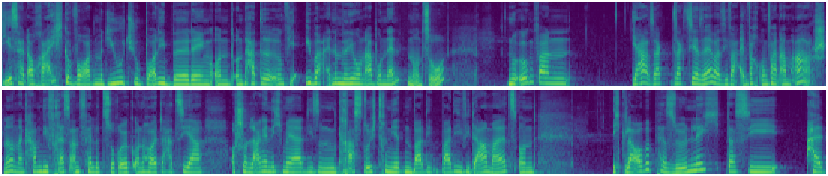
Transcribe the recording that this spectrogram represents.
die ist halt auch reich geworden mit YouTube, Bodybuilding und, und hatte irgendwie über eine Million Abonnenten und so. Nur irgendwann ja, sagt, sagt sie ja selber, sie war einfach irgendwann am Arsch, ne? Und dann kamen die Fressanfälle zurück und heute hat sie ja auch schon lange nicht mehr diesen krass durchtrainierten Body, Body wie damals. Und ich glaube persönlich, dass sie halt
